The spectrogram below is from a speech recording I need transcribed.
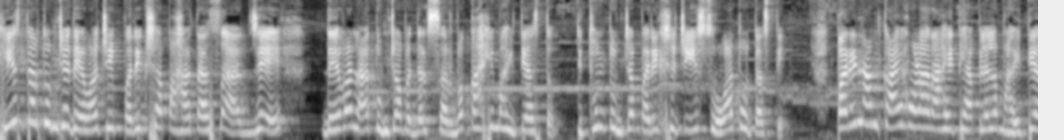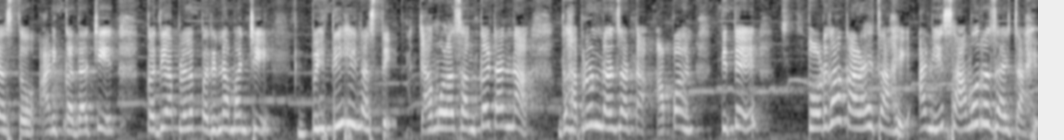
हीच तर तुमच्या देवाची परीक्षा पाहत असतात जे देवाला तुमच्याबद्दल सर्व काही माहिती असतं. तिथून तुमच्या परीक्षेची सुरुवात होत असते. परिणाम काय होणार आहेत हे आपल्याला माहिती असतं आणि कदाचित कधी आपल्याला परिणामांची भीतीही नसते. त्यामुळं संकटांना घाबरून न जाता आपण तिथे तोडगा काढायचा आहे आणि सामोरं जायचं आहे.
